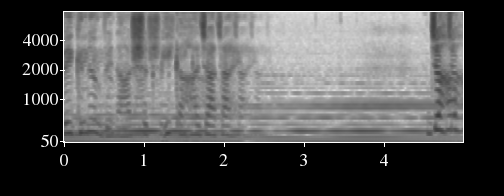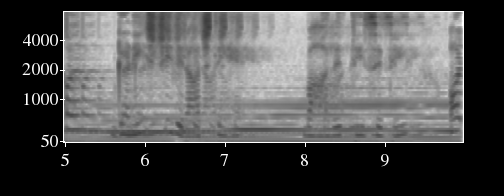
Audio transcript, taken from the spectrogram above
विघ्न विनाशक भी कहा जाता है। जहाँ पर गणेश जी विराजते हैं, वहाँ रिद्धि, सिद्धि और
